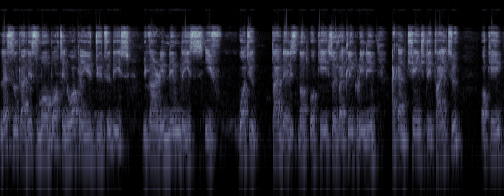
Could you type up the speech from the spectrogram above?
let's look at this small button what can you do to this? You can rename this if what you type there is not okay. So if i click rename i can change the title okay?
